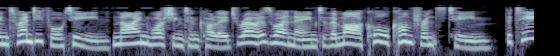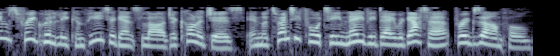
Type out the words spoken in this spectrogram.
In 2014, nine Washington College rowers were named to the MARC All-Conference team. The teams frequently compete against larger colleges. In the 2014 Navy Day Regatta, for example,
